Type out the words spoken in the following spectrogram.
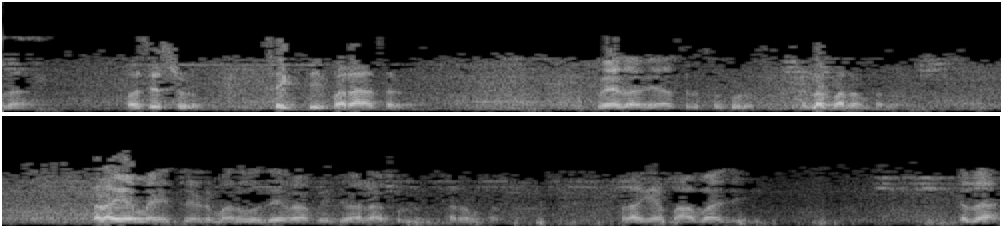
కదా. వశిష్ఠుడు శక్తి పరాశరుడు. వేద వ్యాసుడు సుకుడు. అట్లా పరంపర. అలాగే మైత్రేయుడు మరువు దేవాపి జ్వాలాకుడు పరంపర. అలాగే బాబాజీ. కదా?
